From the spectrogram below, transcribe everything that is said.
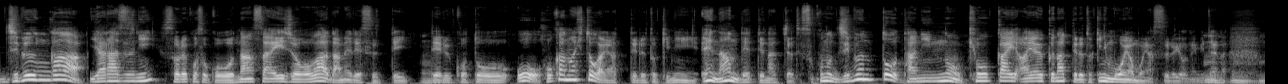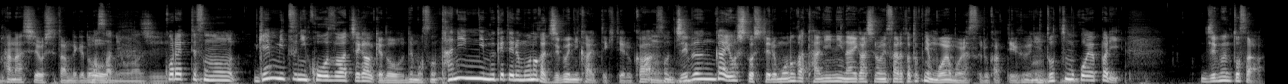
自分がやらずに、それこそこう、何歳以上はダメですって言ってることを、他の人がやってる時に、え、なんでってなっちゃって、そこの自分と他人の境界危うくなってる時にモヤモヤするよね、みたいな話をしてたんだけど、まさに同じ。これってその、厳密に構図は違うけど、でもその他人に向けてるものが自分に返ってきてるか、その自分が良しとしてるものが他人にないがしろにされた時にモヤモヤするかっていう風に、うんうんどっちもこうやっぱり、自分とさ、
